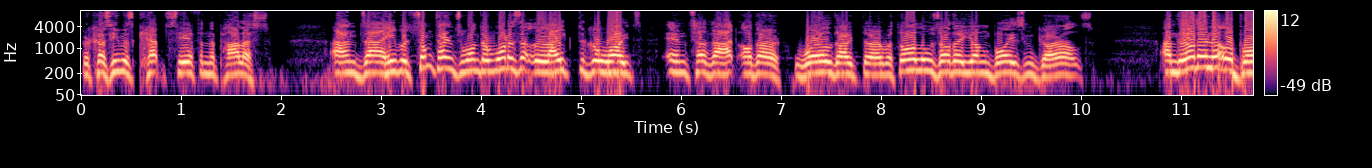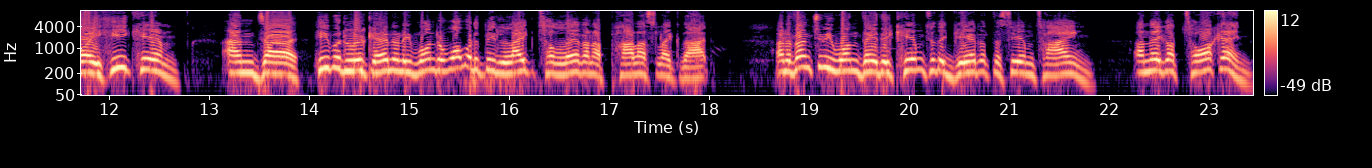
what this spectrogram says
because he was kept safe in the palace. And uh, he would sometimes wonder what is it like to go out into that other world out there with all those other young boys and girls. And the other little boy, he came and uh, he would look in and he'd wonder what would it be like to live in a palace like that. And eventually one day they came to the gate at the same time and they got talking.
